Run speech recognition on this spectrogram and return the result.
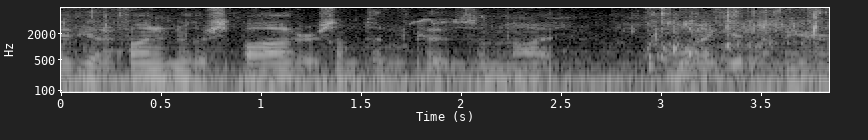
I've got to find another spot or something because I'm not I'm not getting them here.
